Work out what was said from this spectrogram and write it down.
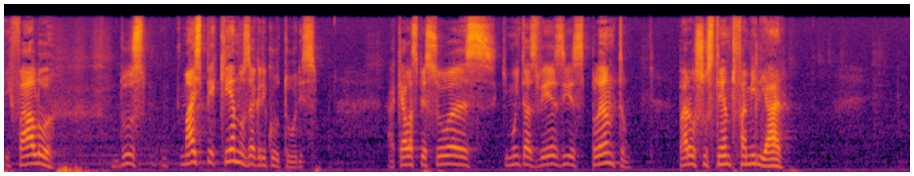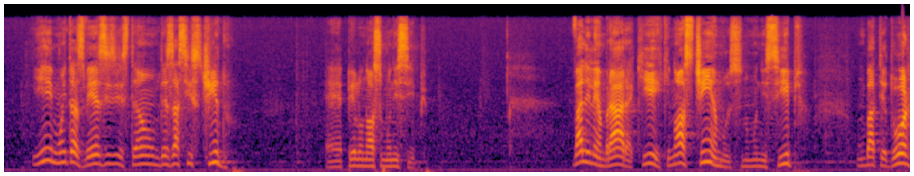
e falo dos mais pequenos agricultores, aquelas pessoas que muitas vezes plantam para o sustento familiar e muitas vezes estão desassistidos é, pelo nosso município. Vale lembrar aqui que nós tínhamos no município um batedor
